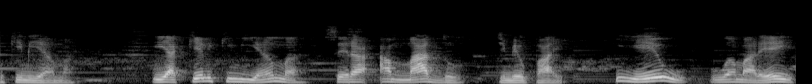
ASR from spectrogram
o que me ama. E aquele que me ama será amado de meu Pai. E eu o amarei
